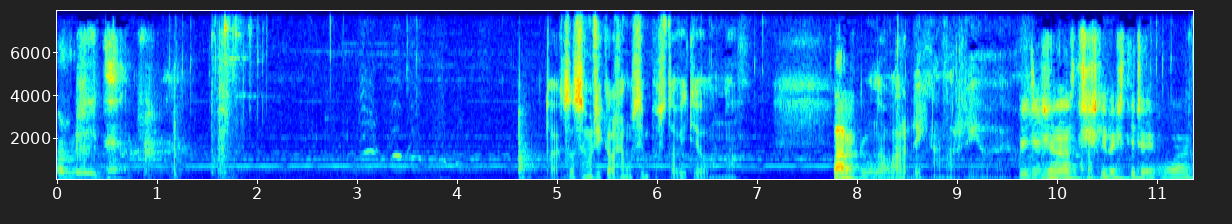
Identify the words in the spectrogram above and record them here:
On meat. Tak, co jsem říkal, že musím postavit, jo, na, Bardu. na Vardy, na Vardy, jo, jo. Vidíš, že nás přišli ve čtyřech, vole.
